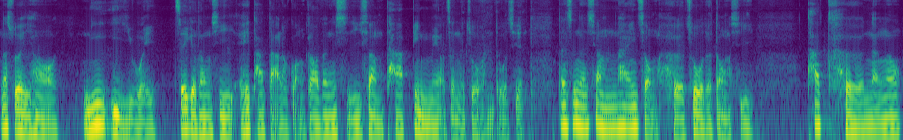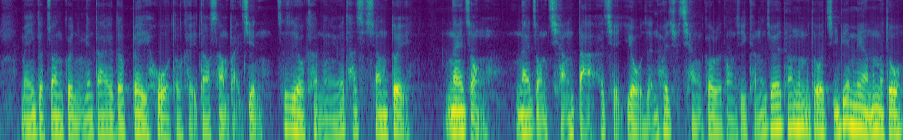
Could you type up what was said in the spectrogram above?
那所以哈，你以为这个东西，诶，他打了广告，但是实际上他并没有真的做很多件。但是呢，像那一种合作的东西，他可能哦，每一个专柜里面大概的备货都可以到上百件，这是有可能，因为它是相对那一种。那一种强打，而且有人会去抢购的东西，可能就会到那么多。即便没有那么多，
